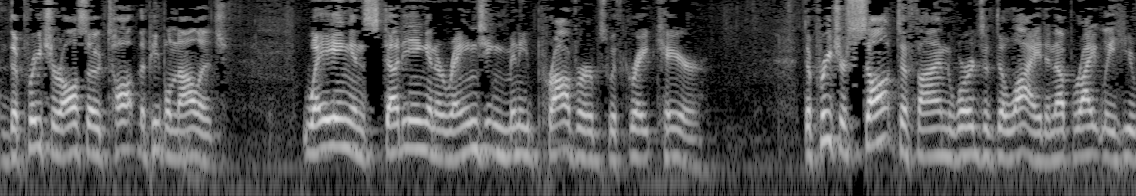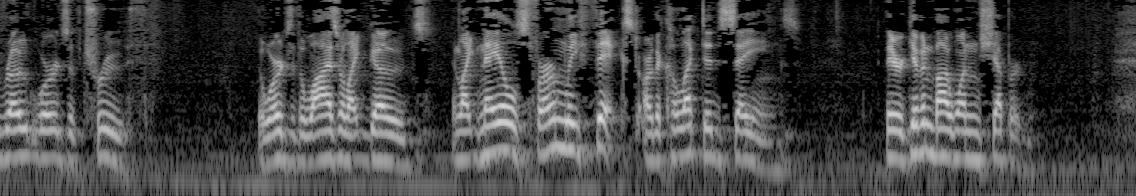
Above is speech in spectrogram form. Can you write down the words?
the preacher also taught the people knowledge, weighing and studying and arranging many proverbs with great care. The preacher sought to find words of delight, and uprightly he wrote words of truth. The words of the wise are like goads, and like nails firmly fixed are the collected sayings. They are given by one shepherd.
